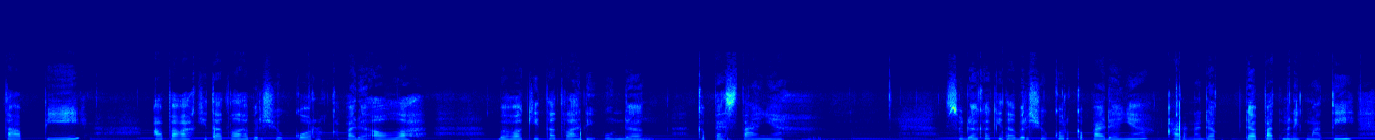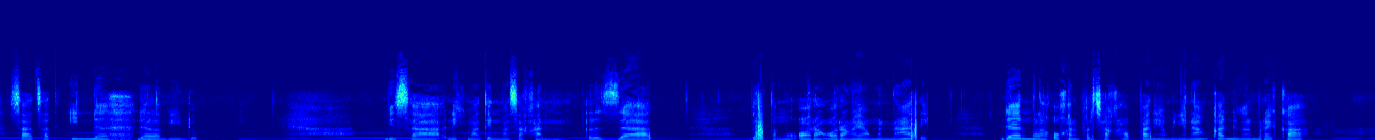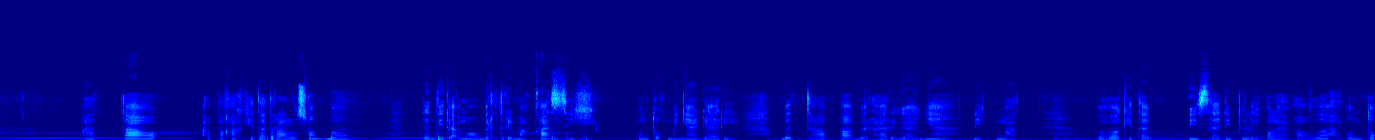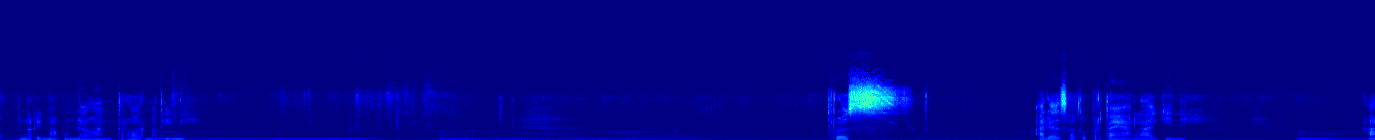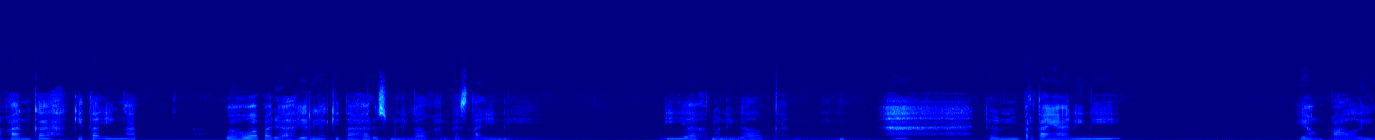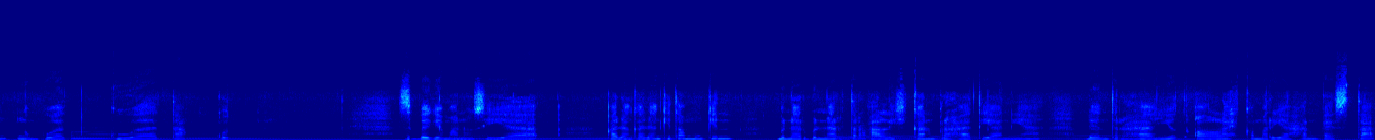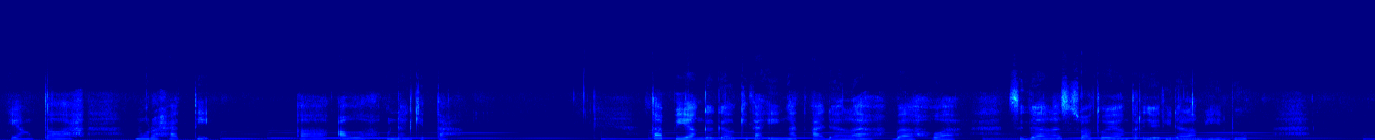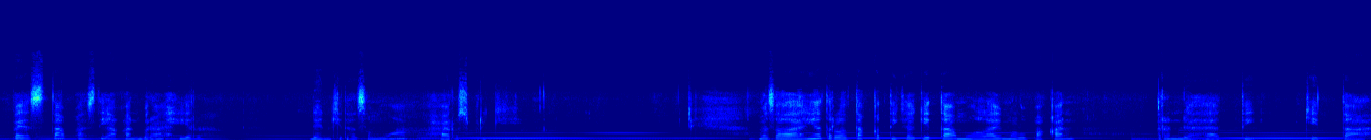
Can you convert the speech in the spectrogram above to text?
Tapi, apakah kita telah bersyukur kepada Allah bahwa kita telah diundang ke pestanya? Sudahkah kita bersyukur kepadanya karena dapat menikmati saat-saat indah dalam hidup? Bisa nikmatin masakan lezat, bertemu orang-orang yang menarik, dan melakukan percakapan yang menyenangkan dengan mereka. Atau apakah kita terlalu sombong dan tidak mau berterima kasih untuk menyadari betapa berharganya nikmat bahwa kita bisa dipilih oleh Allah untuk menerima undangan terhormat ini. Terus ada satu pertanyaan lagi nih. Akankah kita ingat bahwa pada akhirnya kita harus meninggalkan pesta ini? Iya, meninggalkan. Dan pertanyaan ini yang paling ngebuat gua takut. Sebagai manusia, kadang-kadang kita mungkin benar-benar teralihkan perhatiannya dan terhanyut oleh kemeriahan pesta yang telah murah hati uh, Allah undang kita. Tapi yang gagal kita ingat adalah bahwa segala sesuatu yang terjadi dalam hidup, pesta pasti akan berakhir, dan kita semua harus pergi. Masalahnya terletak ketika kita mulai melupakan rendah hati kita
